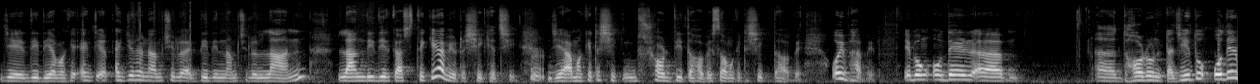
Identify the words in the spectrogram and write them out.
যে দিদি আমাকে একজন- একজনের নাম ছিল এক দিদির নাম ছিল লান। লান দিদির কাছ থেকে আমি ওটা শিখেছি। যে আমাকে এটা শর্ট দিতে হবে সো আমাকে এটা শিখতে হবে। ওইভাবে। এবং ওদের ধরনটা। যেহেতু ওদের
